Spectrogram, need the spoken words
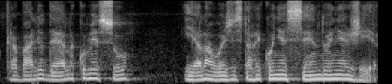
o trabalho dela começou e ela hoje está reconhecendo a energia.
